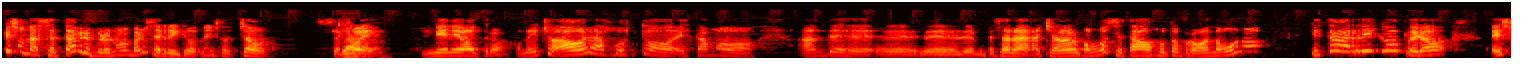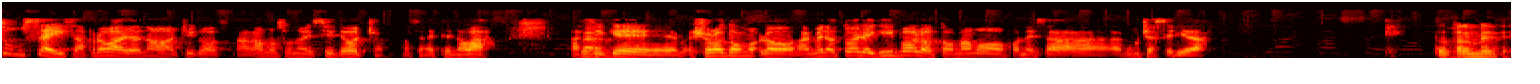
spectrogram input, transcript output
es un aceptable, pero no me parece rico. Listo, chao, se Claro. fue, viene otro. De hecho, ahora justo estamos, antes de, de- de- empezar a, a charlar con vos, estábamos justo probando uno que estaba rico, pero es un 6, aprobable. No, chicos, hagamos uno de 7, 8. O sea, este no va. Así Claro. que yo lo tomo, lo, al menos todo el equipo lo tomamos con esa mucha seriedad. Totalmente.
